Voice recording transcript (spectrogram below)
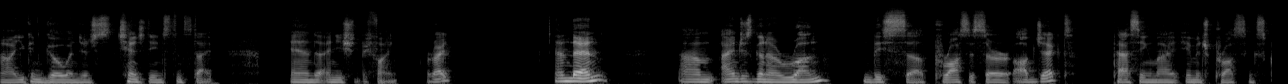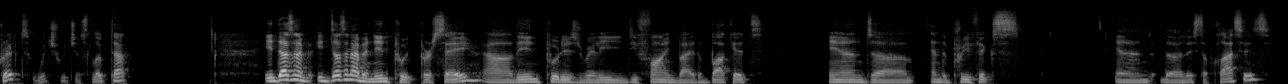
uh, you can go and just change the instance type, and and you should be fine, right? And then um, I'm just gonna run this uh, processor object passing my image processing script, which we just looked at. It doesn't have, it doesn't have an input per se. Uh, the input is really defined by the bucket and uh, and the prefix and the list of classes.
